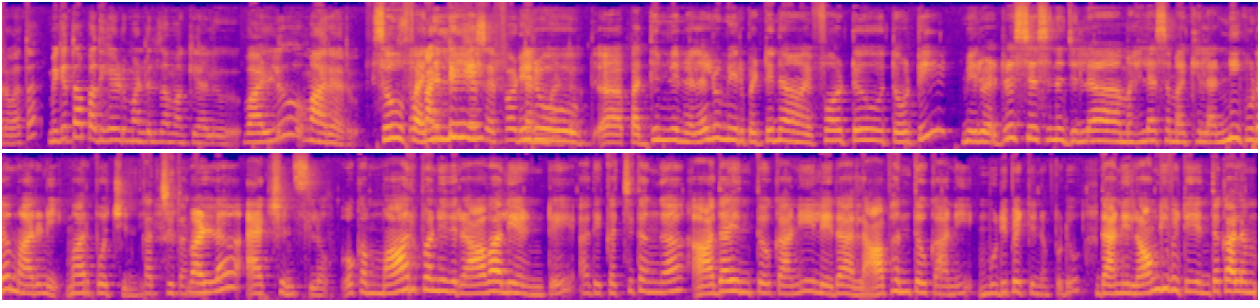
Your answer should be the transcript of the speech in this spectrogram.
తర్వాత మిగతా పదిహేడు మండల సమాఖ్యలు వాళ్ళు మారారు. సో ఫైనల్లీ మీరు పద్దెనిమిది నెలలు మీరు పెట్టిన ఎఫర్ట్ తోటి మీరు అడ్రస్ చేసిన జిల్లా మహిళా సమాఖ్యలు అన్నీ కూడా మారినాయి మార్పు వచ్చింది ఖచ్చితంగా. వాళ్ళ యాక్షన్స్లో ఒక మార్పు అనేది రావాలి అంటే అది ఖచ్చితంగా ఆదాయంతో కానీ లేదా లాభంతో కానీ ముడిపెట్టినప్పుడు దాని లాంగివిటీ ఎంతకాలం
